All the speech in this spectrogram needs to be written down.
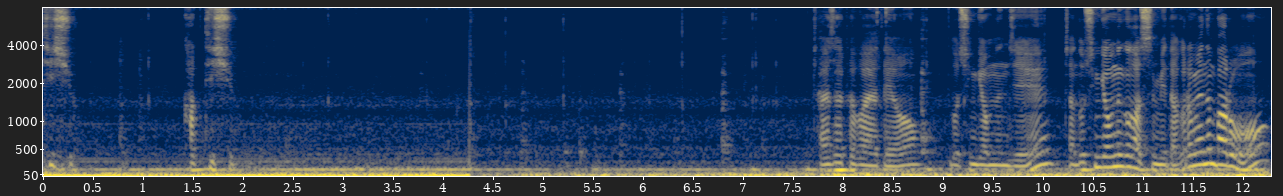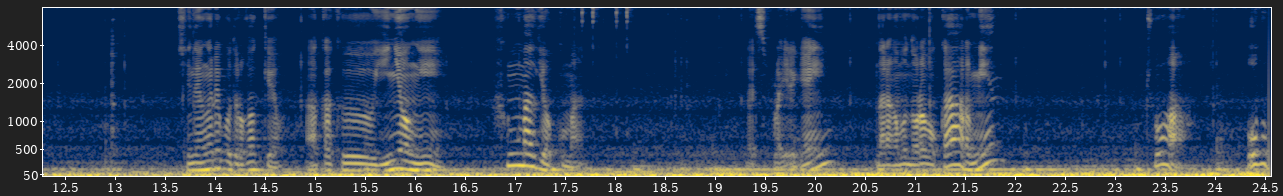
티슈, 각 티슈. 잘 살펴봐야 돼요. 놓친 게 없는지. 자, 놓친 게 없는 것 같습니다. 그러면은 바로 진행을 해보도록 할게요. 아까 그 인형이 흑막이었구만. Let's play the game. 나랑 한번 놀아볼까, 아르민? 좋아. Of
